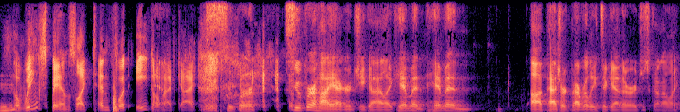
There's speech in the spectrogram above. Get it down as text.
Mhm. The wingspan's like ten foot eight on Yeah. that guy. Super, super high energy guy. Like him and him and uh, Patrick Beverley together are just going to like,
